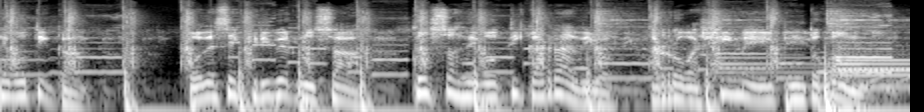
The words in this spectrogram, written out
De Botica. Podés escribirnos a cosasdeboticaradio.gmail.com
